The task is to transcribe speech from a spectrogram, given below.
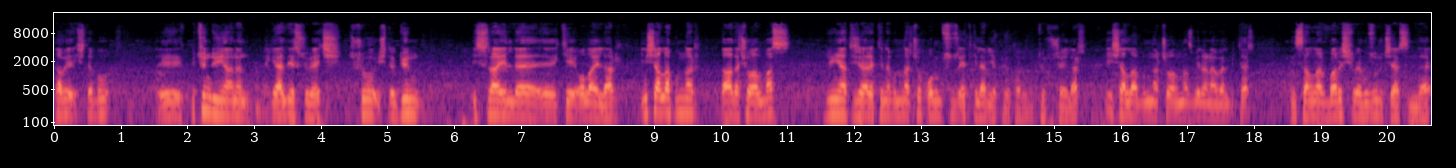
tabii işte bu e, bütün dünyanın geldiği süreç, şu işte dün İsrail'deki olaylar, inşallah bunlar daha da çoğalmaz. Dünya ticaretine bunlar çok olumsuz etkiler yapıyor tabii bu tür şeyler. İnşallah bunlar çoğalmaz, bir an evvel biter. İnsanlar barış ve huzur içerisinde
